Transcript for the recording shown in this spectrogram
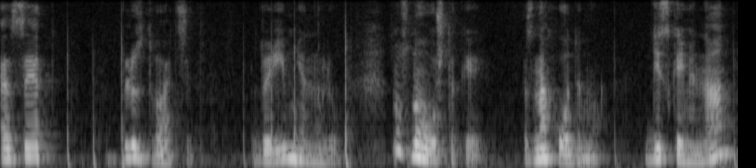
z плюс 20 дорівнює 0. Ну, знову ж таки, знаходимо дискримінант.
